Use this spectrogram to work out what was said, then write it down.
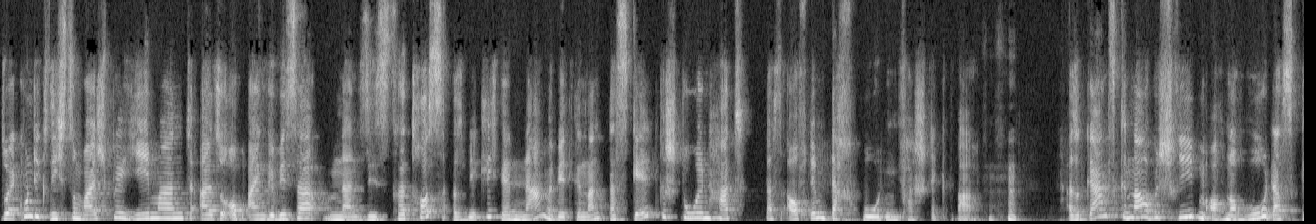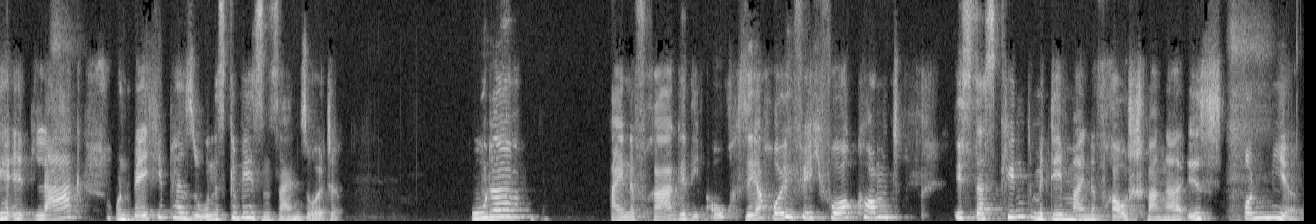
So erkundigt sich zum Beispiel jemand, also ob ein gewisser Nansistratos, also wirklich der Name wird genannt, das Geld gestohlen hat, das auf dem Dachboden versteckt war. Also ganz genau beschrieben auch noch, wo das Geld lag und welche Person es gewesen sein sollte. Oder eine Frage, die auch sehr häufig vorkommt, ist das Kind, mit dem meine Frau schwanger ist, von mir?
